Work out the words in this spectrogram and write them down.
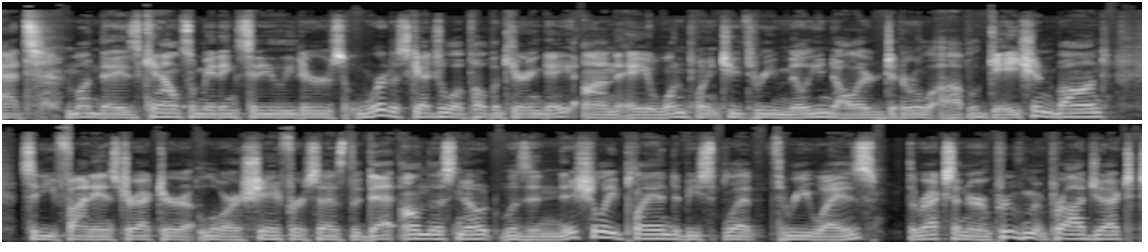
At Monday's council meeting, city leaders were to schedule a public hearing date on a $1.23 million general obligation bond. City Finance Director Laura Schaefer says the debt on this note was initially planned to be split three ways the rec center improvement project,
